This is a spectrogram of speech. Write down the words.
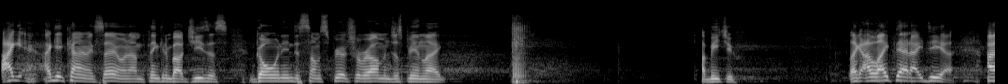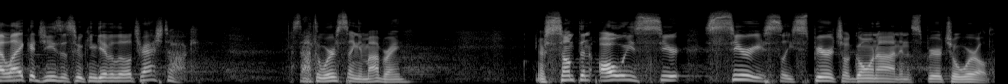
I get, I get kind of excited when I'm thinking about Jesus going into some spiritual realm and just being like, I beat you. Like, I like that idea. I like a Jesus who can give a little trash talk. It's not the worst thing in my brain. There's something always ser- seriously spiritual going on in the spiritual world.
